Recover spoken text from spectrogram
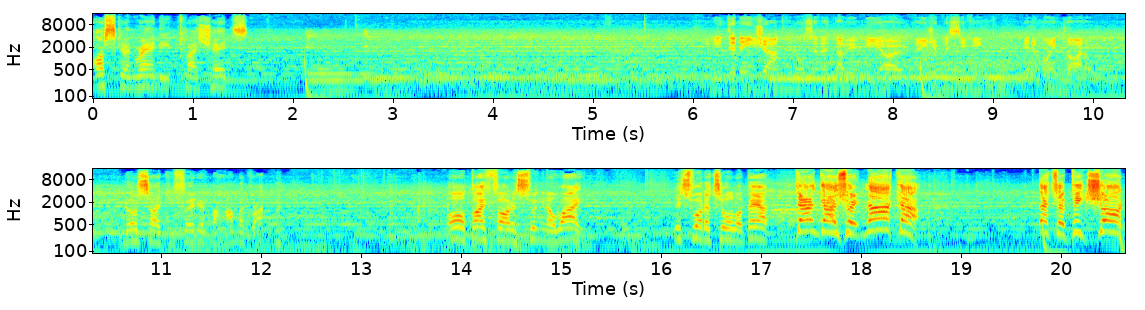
Oscar and Randy clash heads. in Indonesia and also the WBO Asia Pacific middleweight title. And also defeated Muhammad Rahman. Oh, both fighters swinging away. This is what it's all about. Down goes Rick That's a big shot.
